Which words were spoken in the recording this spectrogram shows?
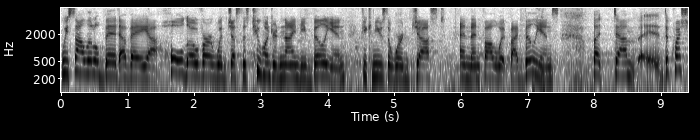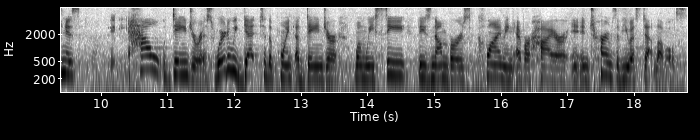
We saw a little bit of a uh, holdover with just this 290 billion, if you can use the word just, and then follow it by billions. But um, the question is, how dangerous, where do we get to the point of danger when we see these numbers climbing ever higher in, in terms of U.S. debt levels?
